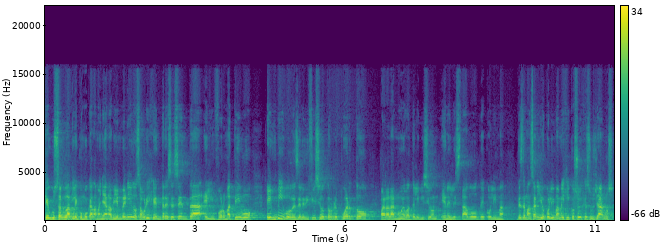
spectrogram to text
Qué gusto saludarle como cada mañana. Bienvenidos a Origen 360, el informativo en vivo desde el edificio Torrepuerto para la nueva televisión en el estado de Colima. Desde Manzanillo, Colima, México, soy Jesús Llanos.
